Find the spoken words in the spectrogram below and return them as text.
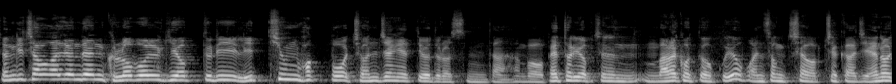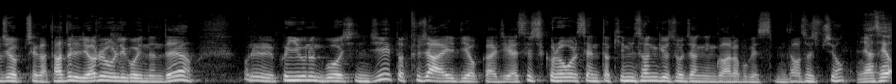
전기차와 관련된 글로벌 기업들이 리튬 확보 전쟁에 뛰어들었습니다. 뭐 배터리 업체는 말할 것도 없고요. 완성차 업체까지 에너지 업체가 다들 열을 올리고 있는데요. 오늘 그 이유는 무엇인지 또 투자 아이디어까지 SC 글로벌 센터 김선규 소장님과 알아보겠습니다. 어서 오십시오. 안녕하세요.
